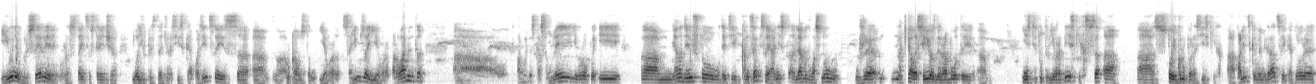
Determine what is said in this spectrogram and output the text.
июня в Брюсселе уже состоится встреча многих представителей российской оппозиции с а, а, руководством Евросоюза, Европарламента, а, парламентской ассамблеи Европы. И я надеюсь, что вот эти концепции, они лягут в основу уже начала серьезной работы институтов европейских с, а, а, с той группой российских а, политиков в эмиграции, которая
